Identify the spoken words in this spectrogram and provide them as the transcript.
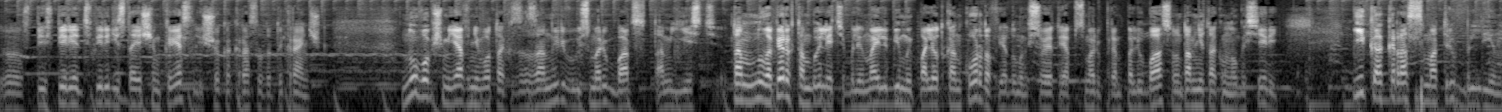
э, впе- вперед, впереди стоящем кресле еще как раз вот этот экранчик. Ну, в общем, я в него так за- заныриваю и смотрю, бац, там есть... Там, ну, во-первых, там были эти, блин, мои любимые полет Конкордов. Я думаю, все это я посмотрю прям по любасу, но там не так много серий. И как раз смотрю, блин,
